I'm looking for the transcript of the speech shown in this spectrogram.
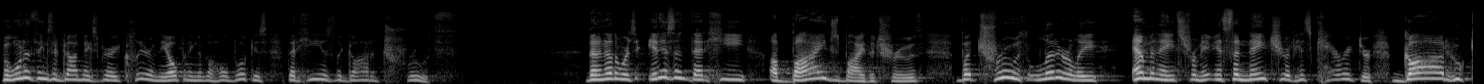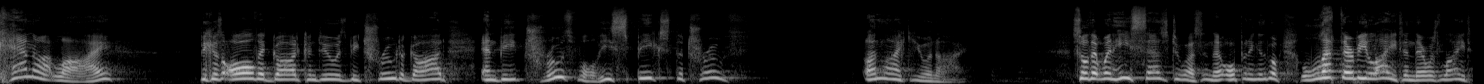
But one of the things that God makes very clear in the opening of the whole book is that He is the God of truth. That, in other words, it isn't that he abides by the truth, but truth literally emanates from him. It's the nature of his character. God, who cannot lie, because all that God can do is be true to God and be truthful. He speaks the truth, unlike you and I. So that when he says to us in the opening of the book, let there be light, and there was light,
